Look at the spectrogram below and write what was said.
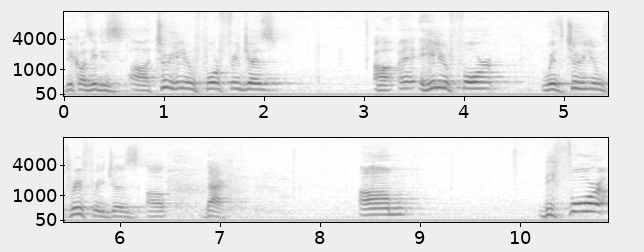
because it is uh, two helium-4 fridges, uh, helium-4 with two helium-3 fridges uh, backed. Um, before,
